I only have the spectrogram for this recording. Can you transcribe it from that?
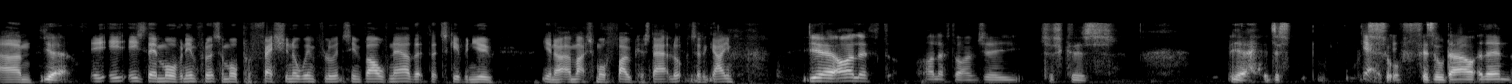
Um, yeah. Is, is, there more of an influence, a more professional influence involved now that, that's given you, you know, a much more focused outlook to the game? Yeah, I left. I left IMG just because. Yeah, it just yeah, sort of fizzled out. And then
